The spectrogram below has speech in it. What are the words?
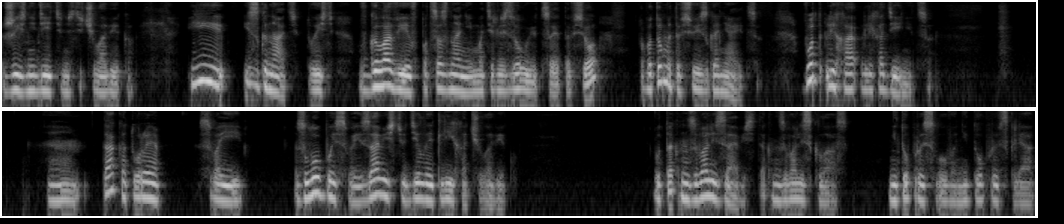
жизнедеятельности человека и изгнать. То есть в голове, в подсознании материализуется это все – а потом это все изгоняется. Вот лихо, лиходейница. Э, та, которая своей злобой, своей завистью делает лихо человеку. Вот так назывались зависть, так назывались глаз. Недоброе слово, недобрый взгляд.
